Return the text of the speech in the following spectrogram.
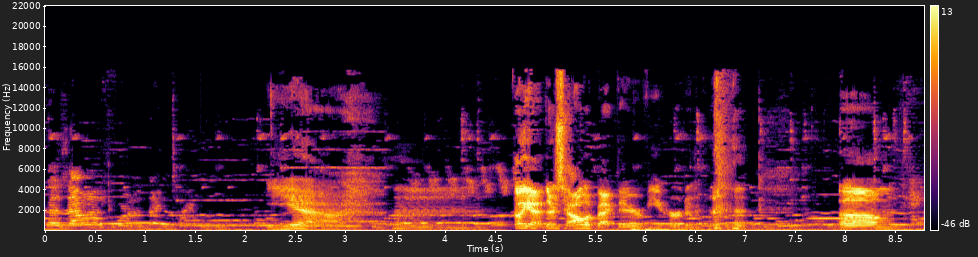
Because that one's for the nighttime. Yeah. Hmm. Oh yeah, there's Howler back there if you heard him. um.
